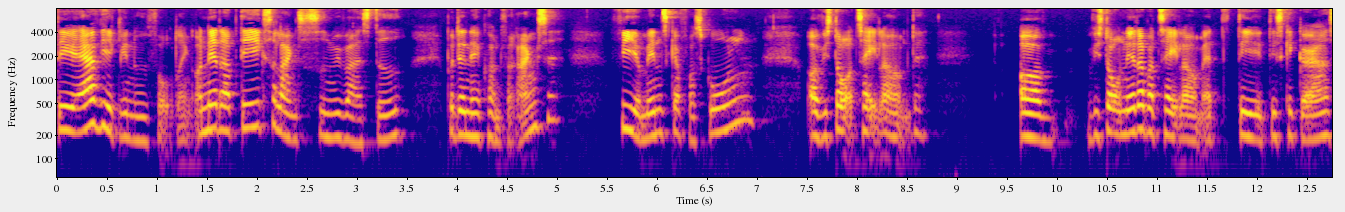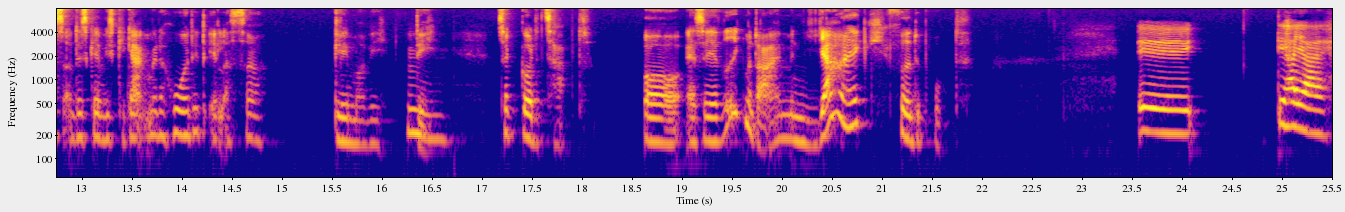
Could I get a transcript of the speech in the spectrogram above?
det er virkelig en udfordring. Og netop, det er ikke så lang tid siden, vi var afsted på den her konference. Fire mennesker fra skolen, og vi står og taler om det. Og vi står netop og taler om, at det, det skal gøres, og det skal, vi skal i gang med det hurtigt, ellers så glemmer vi det. Så går det tabt. Og altså, jeg ved ikke med dig, men jeg har ikke fået det brugt. Øh, det har jeg.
